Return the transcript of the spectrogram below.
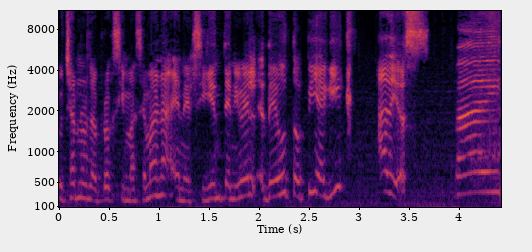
escucharnos la próxima semana en el siguiente nivel de Utopía Geek. Adiós. Bye.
